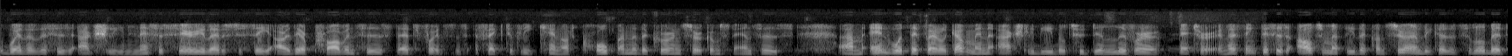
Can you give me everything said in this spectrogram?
whether this is actually necessary. That is to say, are there provinces that, for instance, effectively cannot cope under the current circumstances? Um, and would the federal government actually be able to deliver better? And I think this is ultimately the concern because it's a little bit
